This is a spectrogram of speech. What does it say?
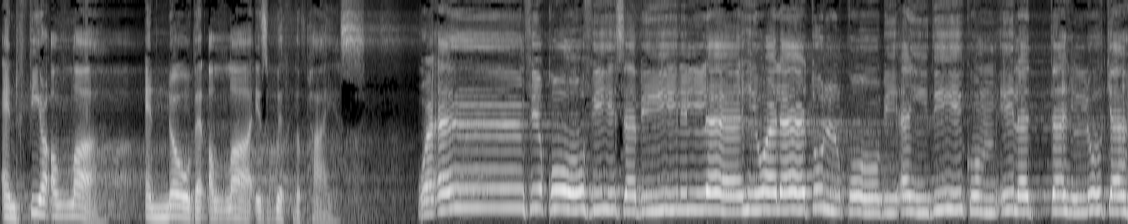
And fear Allah, and know that Allah is with the pious. وانفقوا في سبيل الله ولا تلقوا بايديكم الى التهلكه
